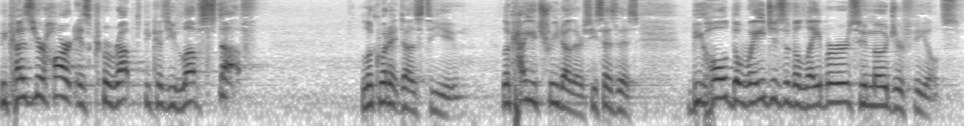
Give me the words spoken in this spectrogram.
Because your heart is corrupt because you love stuff, look what it does to you. Look how you treat others. He says this Behold the wages of the laborers who mowed your fields.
